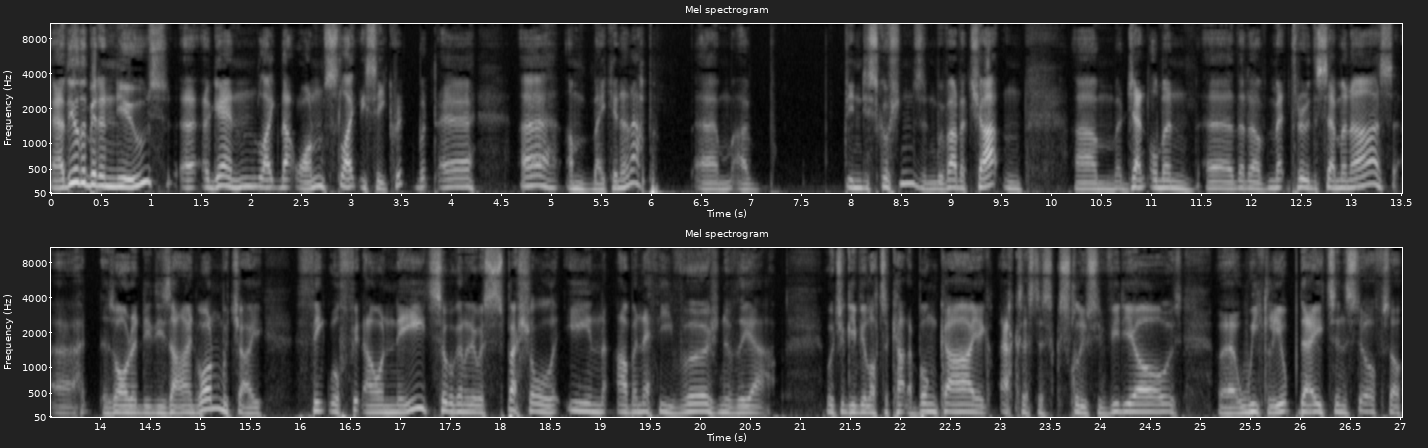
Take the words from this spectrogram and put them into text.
Uh, the other bit of news, uh, again, like that one, slightly secret, but uh, uh, I'm making an app. Um, I've been discussions and we've had a chat and um, a gentleman uh, that I've met through the seminars uh, has already designed one which I think will fit our needs. So we're going to do a special Iain Abernethy version of the app, which will give you lots of kata bunkai, access to exclusive videos, uh, weekly updates and stuff. So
